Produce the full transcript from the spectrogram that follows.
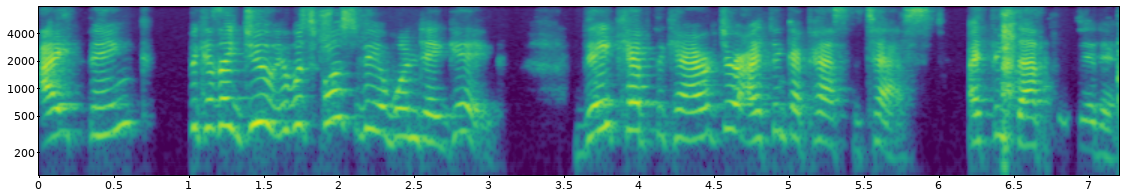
I think, because I do, it was supposed to be a one day gig. They kept the character. I think I passed the test. I think that's what did it.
